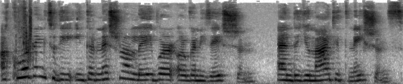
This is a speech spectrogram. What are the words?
According to the International Labour Organization and the United Nations,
